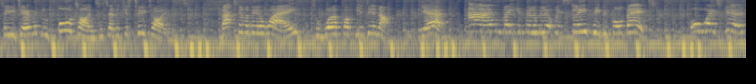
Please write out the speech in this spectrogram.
So you do everything four times instead of just two times. That's going to be a way to work off your dinner. Yeah. And make you feel a little bit sleepy before bed. Always good.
